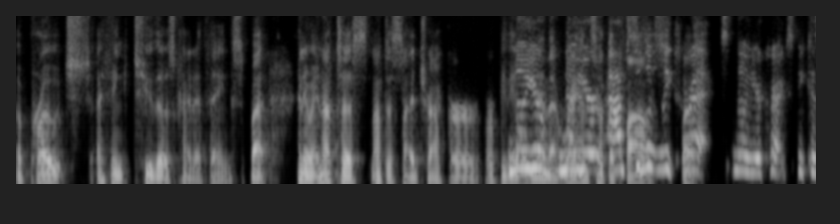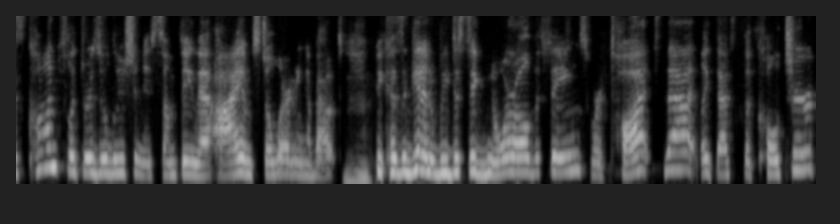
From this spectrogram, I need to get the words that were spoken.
approach i think to those kind of things but anyway not to not to sidetrack or or be the no, old man that no, rants at the absolutely clouds, correct but. no you're correct because conflict resolution is something that i am still learning about mm-hmm. because again we just ignore all the things we're taught that like that's the culture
